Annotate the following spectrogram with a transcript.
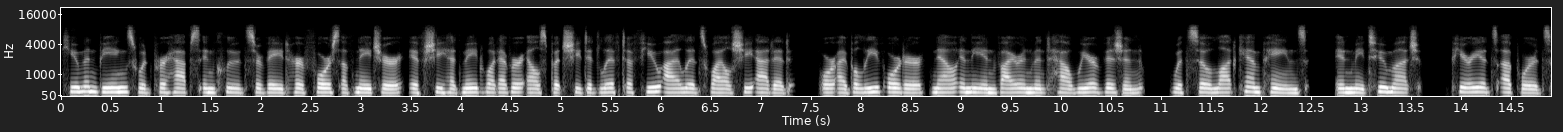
Human beings would perhaps include surveyed her force of nature if she had made whatever else but she did lift a few eyelids while she added, or I believe order now in the environment how we're vision, with so lot campaigns, in me too much, periods upwards,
